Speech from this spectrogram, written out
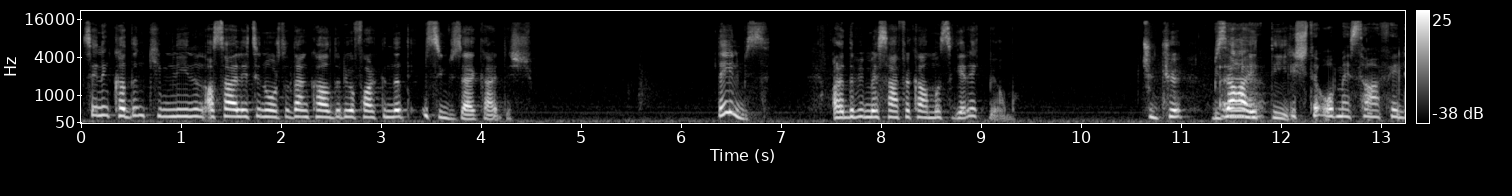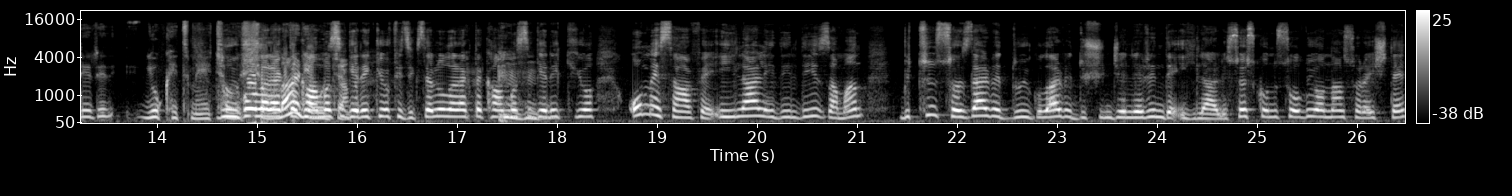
senin kadın kimliğinin asaletini ortadan kaldırıyor farkında değil misin güzel kardeşim? Değil misin? Arada bir mesafe kalması gerekmiyor mu? Çünkü bize Ee, ait değil. İşte o mesafeleri yok etmeye Duygu çalışıyorlar olarak da kalması hocam. gerekiyor, fiziksel olarak da kalması gerekiyor. O mesafe ihlal edildiği zaman bütün sözler ve duygular ve düşüncelerin de ihlali söz konusu oluyor. Ondan sonra işte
